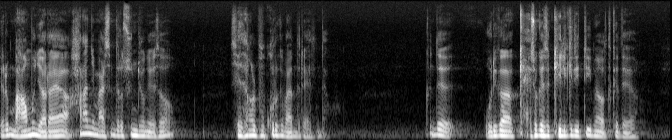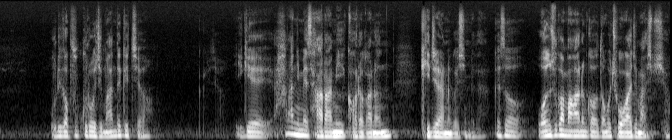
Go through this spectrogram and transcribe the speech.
여러분 마음은 열어야 하나님 말씀대로 순종해서 세상을 부끄럽게 만들어야 된다고. 근데 우리가 계속해서 길길이 뛰면 어떻게 돼요? 우리가 부끄러워지면 안 되겠죠. 이게 하나님의 사람이 걸어가는 길이라는 것입니다. 그래서 원수가 망하는 거 너무 좋아하지 마십시오.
